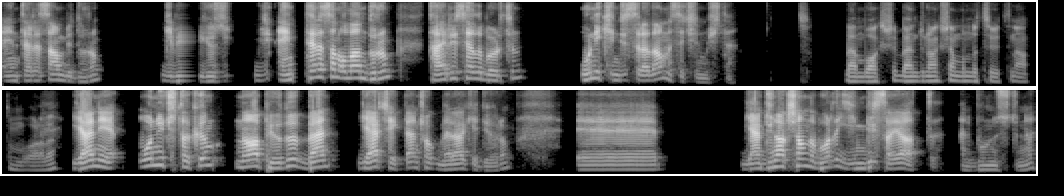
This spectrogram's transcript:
enteresan bir durum gibi göz enteresan olan durum Tyrese Halliburton 12. sıradan mı seçilmişti? Ben bu akşam ben dün akşam bunu da tweetini attım bu arada. Yani 13 takım ne yapıyordu? Ben gerçekten çok merak ediyorum. Ee, yani dün akşam da bu arada 21 sayı attı. Hani bunun üstüne.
